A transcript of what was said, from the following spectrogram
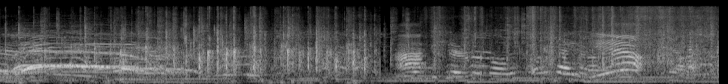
Yeah.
